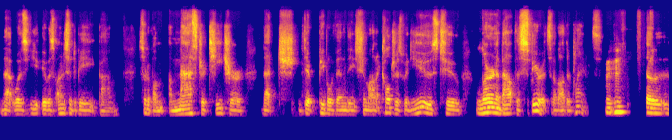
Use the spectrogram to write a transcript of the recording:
that was it was understood to be um, sort of a, a master teacher that sh- people within these shamanic cultures would use to learn about the spirits of other plants. Mm-hmm. So,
